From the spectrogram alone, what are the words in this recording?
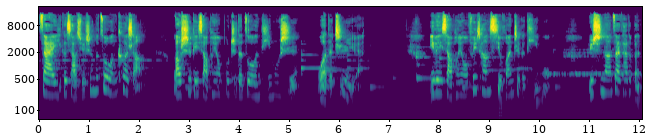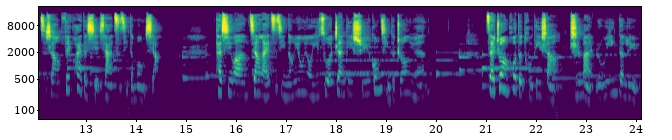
在一个小学生的作文课上，老师给小朋友布置的作文题目是“我的志愿”。一位小朋友非常喜欢这个题目，于是呢，在他的本子上飞快地写下自己的梦想。他希望将来自己能拥有一座占地十余公顷的庄园，在壮阔的土地上植满如茵的绿。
